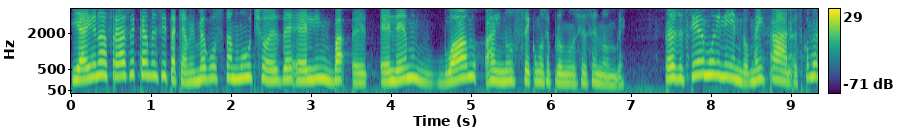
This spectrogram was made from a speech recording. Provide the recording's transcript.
Y hay una frase, Carmencita, que a mí me gusta mucho, es de Ellen, eh, Ellen ay, no sé cómo se pronuncia ese nombre, pero se escribe muy lindo, fan, es como,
